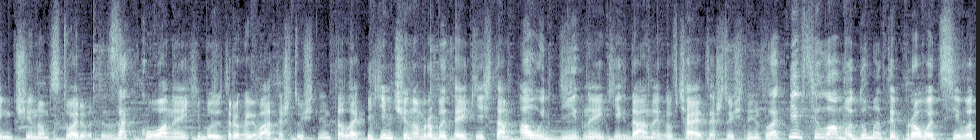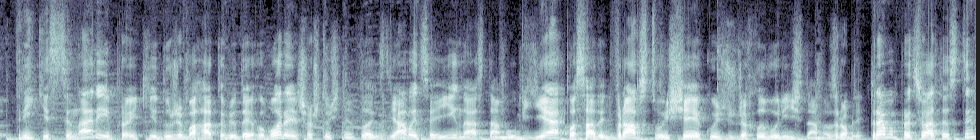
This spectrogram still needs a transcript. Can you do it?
яким чином створювати закони, які будуть регулювати штучний інтелект, яким чином робити якийсь там аудіт, на яких даних вивчається штучний інтелект, і в цілому думати про оці от трійкі сценарії, про які дуже багато людей говорять, що штучний інтелект з'явиться і нас там уб'є, посадить в рабство і ще якусь жахливу річ з нами зроблять. Треба працювати з тим,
